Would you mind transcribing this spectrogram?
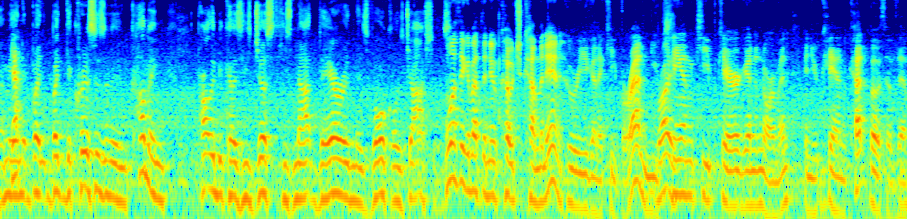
I mean, yeah. but but the criticism isn't coming partly because he's just he's not there and as vocal as Josh is. One thing about the new coach coming in, who are you going to keep around? You right. can keep Kerrigan and Norman, and you can cut both of them.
